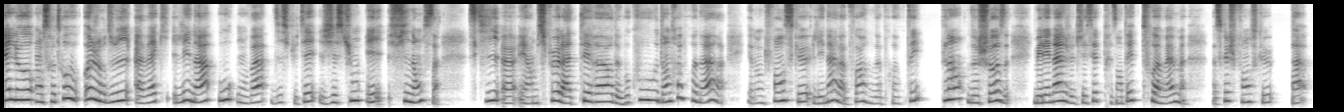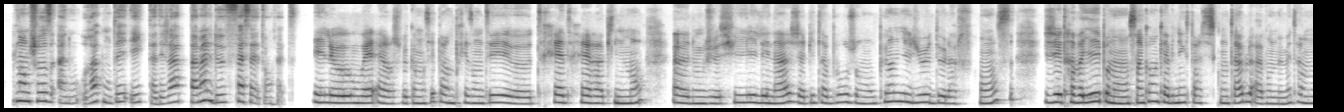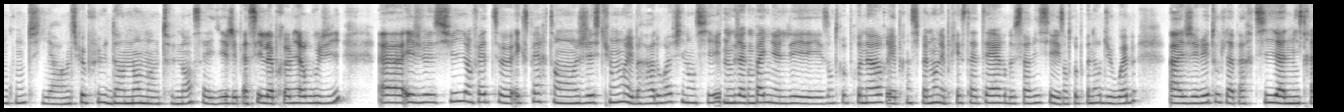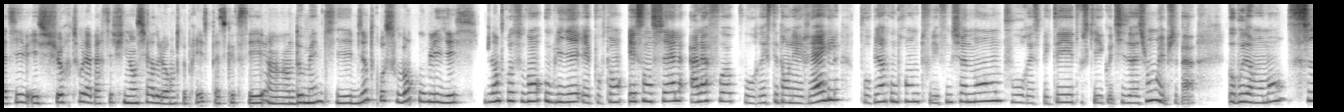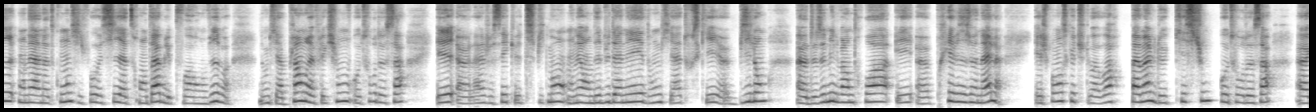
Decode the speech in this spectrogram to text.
Hello, on se retrouve aujourd'hui avec Léna où on va discuter gestion et finance, ce qui euh, est un petit peu la terreur de beaucoup d'entrepreneurs. Et donc je pense que Léna va pouvoir nous apporter plein de choses. Mais Léna, je vais te laisser te présenter toi-même parce que je pense que tu as plein de choses à nous raconter et que tu déjà pas mal de facettes en fait. Hello, ouais, alors je vais commencer par me présenter euh, très très rapidement. Euh, donc je suis Léna, j'habite à Bourges en plein milieu de la France. J'ai travaillé pendant 5 ans en cabinet expertise comptable avant de me mettre à mon compte il y a un petit peu plus d'un an maintenant. Ça y est, j'ai passé la première bougie. Euh, et je suis en fait euh, experte en gestion et bras droit financier. Donc j'accompagne les entrepreneurs et principalement les prestataires de services et les entrepreneurs du web à gérer toute la partie administrative et surtout la partie financière de leur entreprise parce que c'est un domaine qui est bien trop souvent oublié. Bien trop souvent oublié et pourtant essentiel à la fois pour rester dans les règles, pour bien comprendre tous les fonctionnements, pour respecter tout ce qui est cotisation et puis bah au bout d'un moment, si on est à notre compte, il faut aussi être rentable et pouvoir en vivre. Donc il y a plein de réflexions autour de ça. Et euh, là, je sais que typiquement, on est en début d'année, donc il y a tout ce qui est euh, bilan euh, de 2023 et prévisionnel. Et je pense que tu dois avoir pas mal de questions autour de ça.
